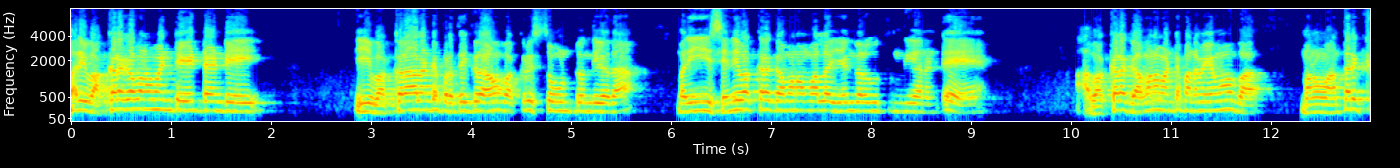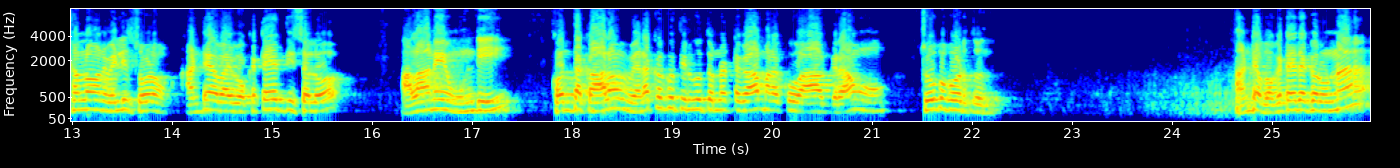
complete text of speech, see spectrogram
మరి వక్రగమనం అంటే ఏంటండి? ఈ వక్రాలంటే ప్రతి గ్రహం వక్రిస్తూ ఉంటుంది కదా. మరి ఈ శని వక్ర గమనం వల్ల ఏం కలుగుతుంది అని అంటే ఆ వక్ర గమనం అంటే మనమేమో బ- మనం అంతరిక్షంలో మనం వెళ్ళి చూడం. అంటే అవి ఒకటే దిశలో అలానే ఉండి కొంతకాలం వెనకకు తిరుగుతున్నట్టుగా మనకు ఆ గ్రహం చూపబడుతుంది. అంటే ఒకటే దగ్గర ఉన్న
